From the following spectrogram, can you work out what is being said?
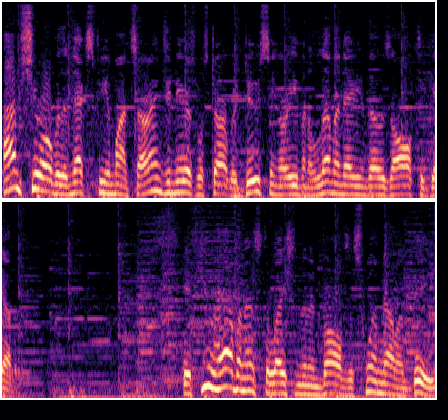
I'm sure over the next few months our engineers will start reducing or even eliminating those altogether. If you have an installation that involves a SWM LNB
